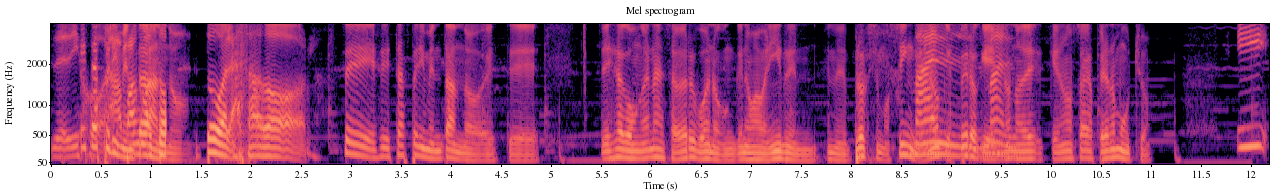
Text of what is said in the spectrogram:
de dijo, está "Ah, experimentando. to- todo al asador. Sí, sí, está experimentando. Este, te deja con ganas de saber, bueno, con qué nos va a venir en, en el próximo single, ¿no? Que espero que no, nos de- que no nos haga esperar mucho. Y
